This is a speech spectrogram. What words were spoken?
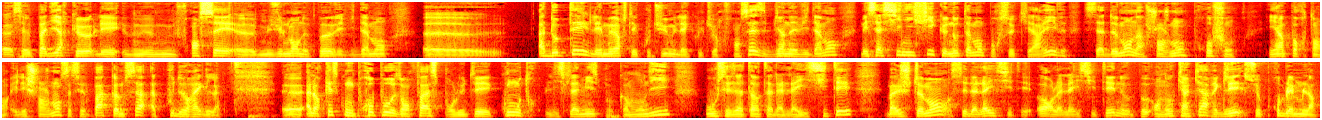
Euh, ça ne veut pas dire que les euh, Français euh, musulmans ne peuvent évidemment adopter les mœurs, les coutumes et la culture française, bien évidemment, mais ça signifie que, notamment pour ceux qui arrivent, ça demande un changement profond et important. Et les changements, ça ne se fait pas comme ça à coup de règles. Euh, alors qu'est-ce qu'on propose en face pour lutter contre l'islamisme, comme on dit, ou ces atteintes à la laïcité? Bah Justement, c'est la laïcité. Or, la laïcité ne peut en aucun cas régler ce problème-là.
